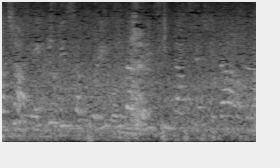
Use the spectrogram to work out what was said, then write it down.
আচ্ছা একটু ডিস্টার্ব করি কোনটা সিনটা আছে সেটা আপনারা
